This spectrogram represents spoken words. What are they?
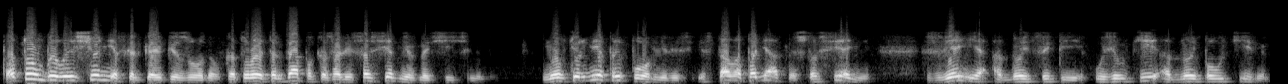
Потом было еще несколько эпизодов, которые тогда показались совсем незначительными. Но в тюрьме припомнились, и стало понятно, что все они – звенья одной цепи, узелки одной паутины,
